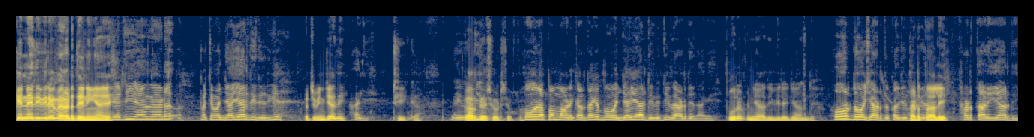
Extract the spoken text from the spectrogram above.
ਕਿੰਨੇ ਦੀ ਵੀਰੇ ਵੈੜ ਦੇਣੀ ਆ ਇਹ? ਵੀਰ ਜੀ ਇਹ ਵੈੜ 55000 ਦੀ ਦੇ ਦਈਏ। 55 ਦੀ? ਹਾਂਜੀ। ਠੀਕ ਆ। ਨਹੀਂ ਕਰ ਦਿਓ ਜੀ ਛੋਟ ਛੱਪਾ ਹੋਰ ਆਪਾਂ ਮਾਨ ਕਰ ਦਾਂਗੇ 52000 ਦੀ ਵੀਰ ਜੀ ਵੈੜ ਦੇ ਦਾਂਗੇ। ਪੂਰੇ 50 ਦੀ ਵੀਰੇ ਜਾਣਦੇ। ਹੋਰ ਦੋ ਛੱਡ ਦੋ ਕਲ ਜਿੱਦਾਂ 48 48000 ਦੀ।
